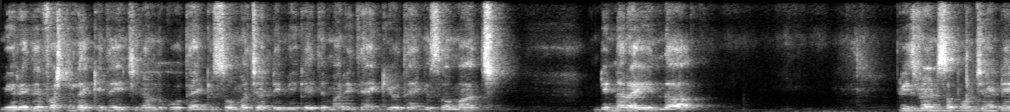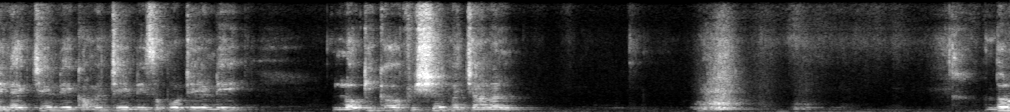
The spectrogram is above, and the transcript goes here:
మీరైతే ఫస్ట్ లైక్ అయితే ఇచ్చినందుకు థ్యాంక్ యూ సో మచ్ అండి. మీకైతే మరి thank you thank you so much dinner అయ్యిందా? ప్లీజ్ ఫ్రెండ్స్ సపోర్ట్ చేయండి లైక్ చేయండి కామెంట్ చేయండి సపోర్ట్ చేయండి. లౌకిక అఫీషియల్ మై ఛానల్ అందరూ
